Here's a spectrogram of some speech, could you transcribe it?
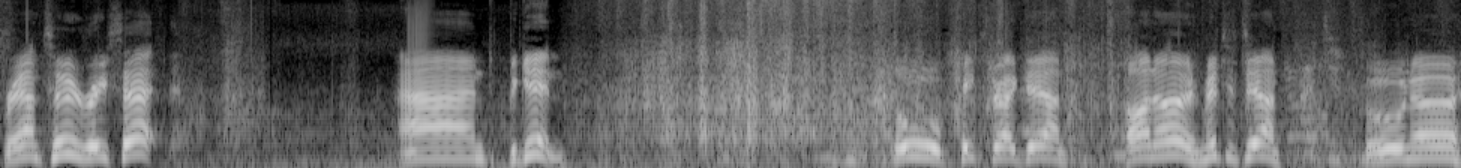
Round two, reset. And begin. Oh, Pete's dragged down. Oh no, Mitch is down. Oh no,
